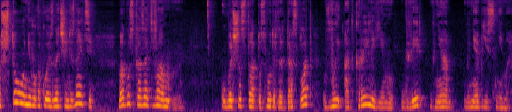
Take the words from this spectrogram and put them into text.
что у него какое значение? Знаете, могу сказать вам, у большинства, кто смотрит этот расклад, вы открыли ему дверь в, не, в необъяснимое.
